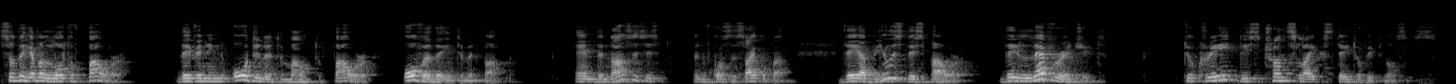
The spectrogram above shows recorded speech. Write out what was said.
So they have a lot of power. They have an inordinate amount of power over the intimate partner. And the narcissist, and of course the psychopath, they abuse this power they leverage it to create this trance-like state of hypnosis.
